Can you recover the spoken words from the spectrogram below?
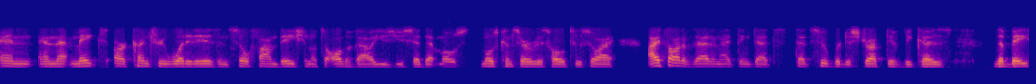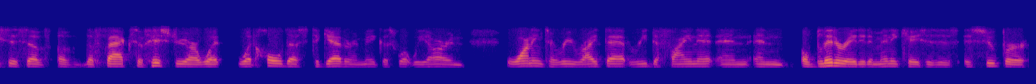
And, and that makes our country what it is and so foundational to all the values you said that most most conservatives hold to. So I, I thought of that, and I think that's that's super destructive because the basis of of the facts of history are what what hold us together and make us what we are. And wanting to rewrite that, redefine it, and and obliterate it in many cases is is super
